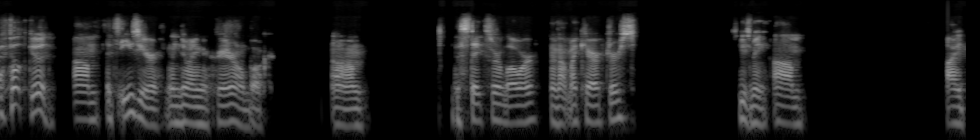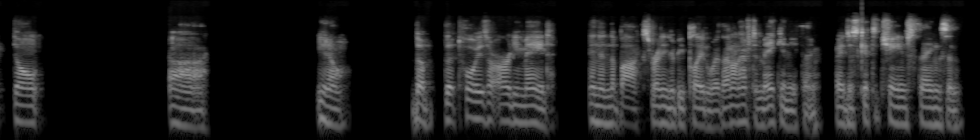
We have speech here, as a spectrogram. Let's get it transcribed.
I felt good. Um, it's easier than doing a creator own book. Um, the stakes are lower. They're not my characters. Excuse me. Um, I don't. Uh, you know, the the toys are already made and in the box, ready to be played with. I don't have to make anything. I just get to change things, and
